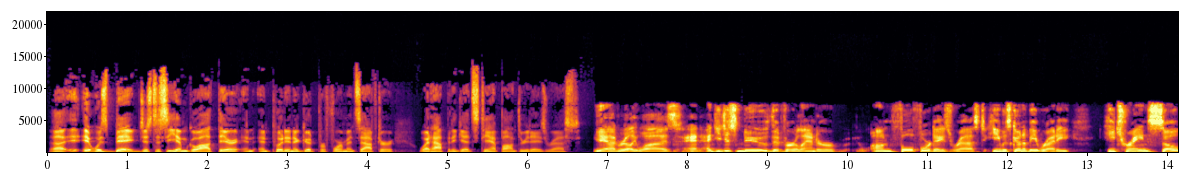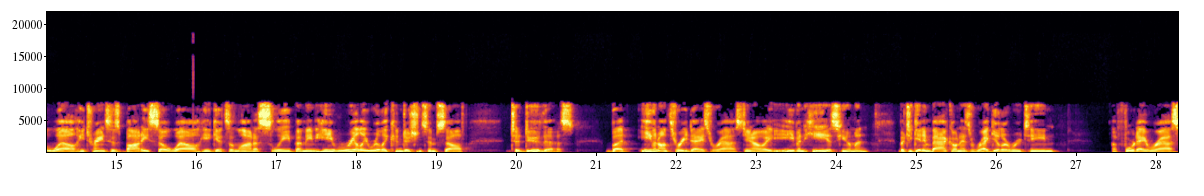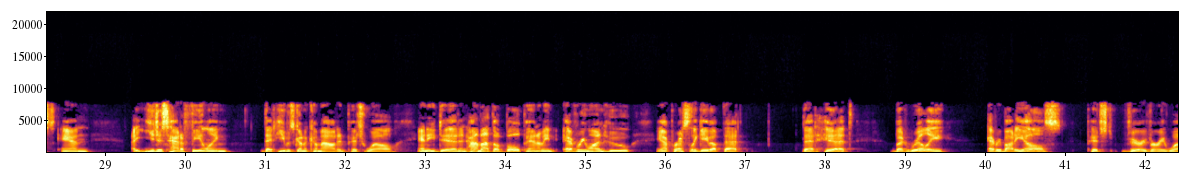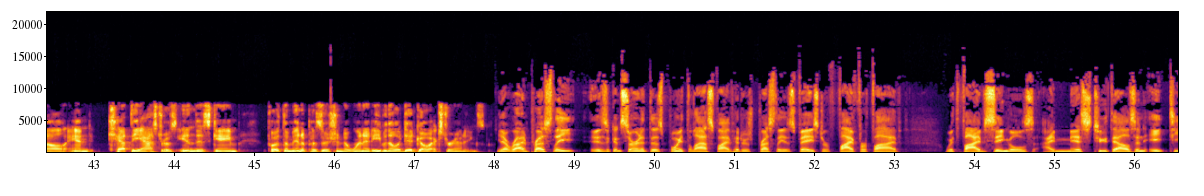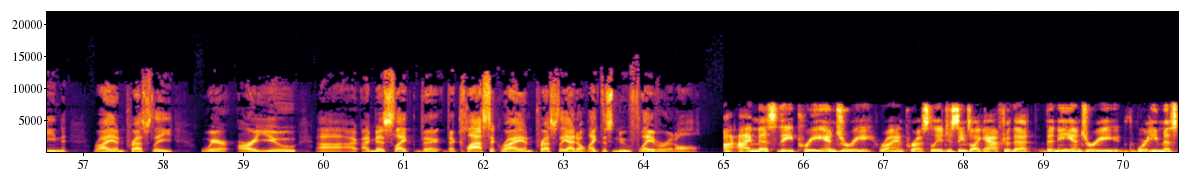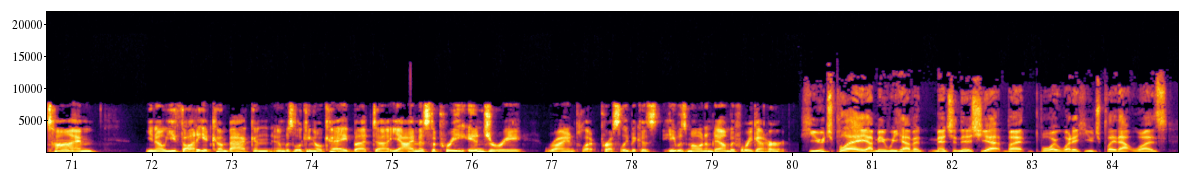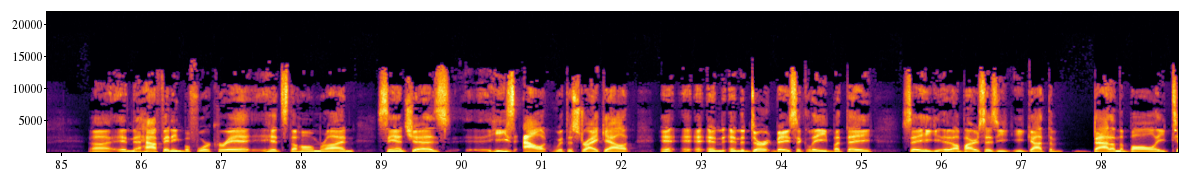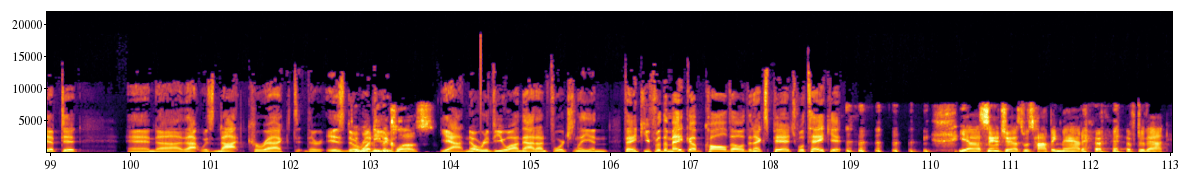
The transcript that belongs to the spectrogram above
Uh, it, it, was big just to see him go out there and, and put in a good performance after what happened against Tampa on three days rest. Yeah, it really was. And and you just knew that Verlander on full four days rest, he was going to be ready. He trains so well. He trains his body so well. He gets a lot of sleep. I mean, he really, really conditions himself to do this. But even on three days rest, you know, even he is human. But you get him back on his regular routine, a four day rest, and uh, you just had a feeling that he was going to come out and pitch well and he did. And how about the bullpen? I mean, everyone who yeah, Pressly gave up that that hit, but really everybody else pitched very, very well and kept the Astros in this game, put them in a position to win it, even though it did go extra innings. Yeah, Ryan Pressly is a concern at this point. The last five hitters Pressly has faced are five for five with five singles. I miss 2018 Ryan Pressly where are you? Uh, I, I, miss like the the classic Ryan Pressly. I don't like this new flavor at all. I, I miss the pre-injury Ryan Pressly. It just seems like after that the knee injury where he missed time, you know, you thought he had come back and, and was looking okay, but uh, yeah, I miss the pre-injury Ryan Pressly because he was mowing him down before he got hurt. Huge play. I mean, we haven't mentioned this yet, but boy, what a huge play that was uh, in the half inning before Correa hits the home run. Sanchez, he's out with the strikeout in, in, in the dirt, basically. But they say he, the umpire says he, he got the bat on the ball, he tipped it, and uh, that was not correct. There is no it wasn't even close. Yeah, no review on that, unfortunately. And thank you for the makeup call, though. The next pitch, we'll take it. yeah, Sanchez was hopping mad after that.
